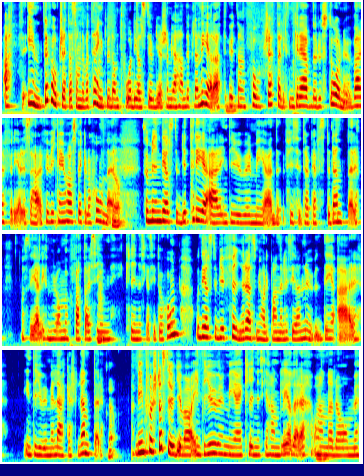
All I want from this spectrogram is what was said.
att inte fortsätta som det var tänkt med de två delstudier som jag hade planerat, Mm. utan fortsätta liksom gräv där du står nu, varför är det så här? För vi kan ju ha spekulationer. Ja. Så min delstudie tre är intervjuer med fysioterapeutstudenter och se liksom hur de uppfattar sin Mm. kliniska situation. Och delstudie fyra som jag håller på att analysera nu, det är intervjuer med läkarstudenter. Ja. Min första studie var intervjuer med kliniska handledare och Mm. handlade om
